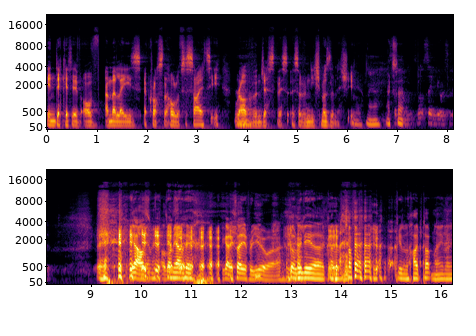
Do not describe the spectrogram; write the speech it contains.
indicative of a malaise across the whole of society rather than just this uh, sort of niche Muslim issue. Yeah, excellent. Yeah, I was, I was Get me out of here. I got excited for you. Uh, I got really uh, kind of chuffed, getting hyped up now. You know,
